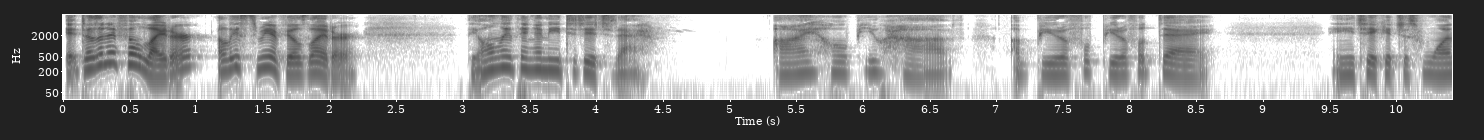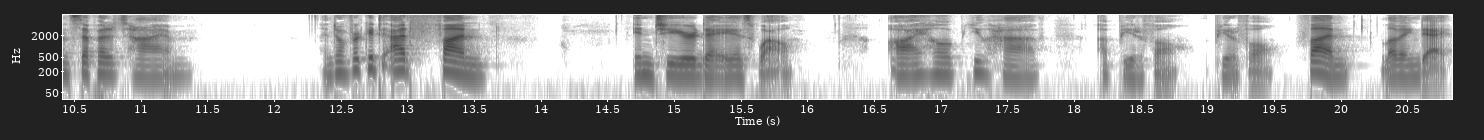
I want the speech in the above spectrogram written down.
It doesn't it feel lighter? At least to me, it feels lighter. The only thing I need to do today. I hope you have a beautiful, beautiful day and you take it just one step at a time. And don't forget to add fun into your day as well. I hope you have a beautiful, beautiful fun, loving day.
